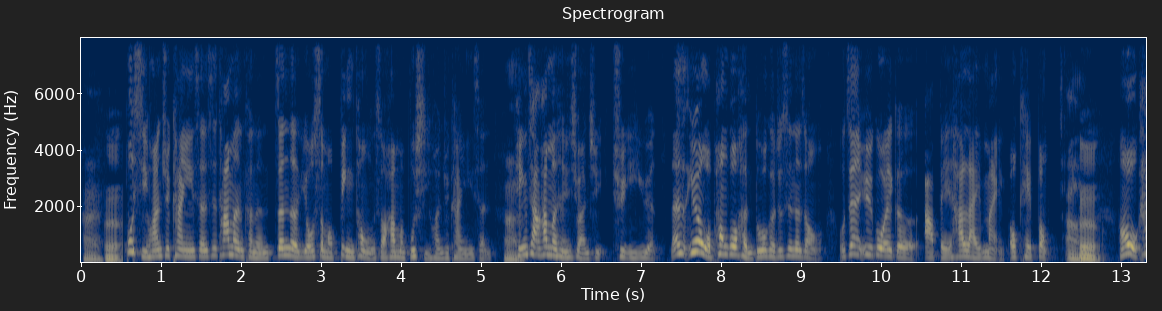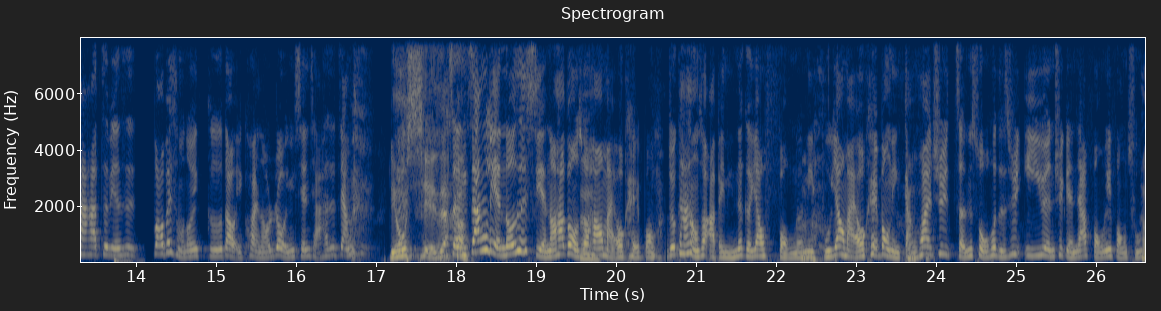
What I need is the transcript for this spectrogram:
哎嗯，不喜欢去看医生是他们可能真的有什么病痛的时候，他们不喜欢去看医生。哎平常他们很喜欢去去医院，但是因为我碰过很多个，就是那种我之前遇过一个阿伯，他来买 OK 泵，嗯。嗯，然后我看他这边是不知道被什么东西割到一块，然后肉已经掀起来，他是这样，流血这样，整张脸都是血。然后他跟我说嗯他要买 OK 绷，我就跟他讲说阿北，你那个要缝了，你不要买 OK 绷，你赶快去诊所或者去医院去给人家缝一缝，处理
